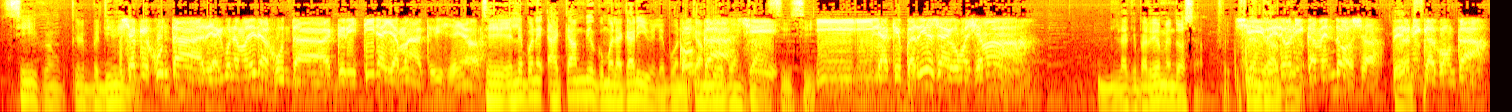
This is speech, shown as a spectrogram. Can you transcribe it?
Sí, con, que- O sea que junta, de alguna manera, junta a Cristina y a Macri, señor. Sí, él le pone a cambio como la Caribe, le pone Con cambio K, con K, sí. sí, sí. Y, y la que perdió, ¿sabe cómo se llamaba? La que perdió Mendoza. Sí. Verónica Mendoza. Verónica con K.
